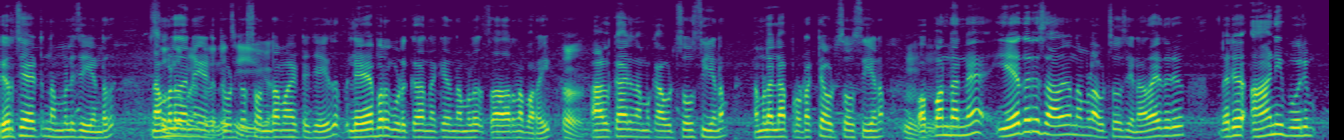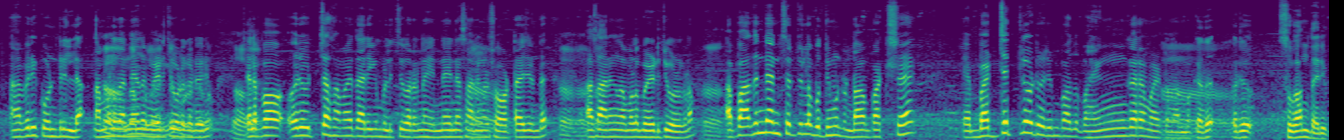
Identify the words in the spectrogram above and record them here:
തീർച്ചയായിട്ടും നമ്മൾ ചെയ്യേണ്ടത് നമ്മൾ തന്നെ എടുത്തുകൊടുത്ത് സ്വന്തമായിട്ട് ചെയ്ത് ലേബർ കൊടുക്കുക എന്നൊക്കെ നമ്മൾ സാധാരണ പറയും. ആൾക്കാർ നമുക്ക് ഔട്ട്സോഴ്സ് ചെയ്യണം. നമ്മളെല്ലാ പ്രൊഡക്റ്റ് ഔട്ട്സോഴ്സ് ചെയ്യണം. ഒപ്പം തന്നെ ഏതൊരു സാധനം നമ്മൾ ഔട്ട്സോഴ്സ് ചെയ്യണം. അതായത് ഒരു ഒരു ആണി പോലും അവർ കൊണ്ടില്ല. നമ്മൾ തന്നെ അത് മേടിച്ചു കൊടുക്കേണ്ടി വരും. ചിലപ്പോൾ ഒരു ഉച്ച സമയത്തായിരിക്കും വിളിച്ചു പറയുന്നത് ഇന്ന ഇന്ന സാധനങ്ങൾ ഷോർട്ടേജ് ഉണ്ട്. ആ സാധനങ്ങൾ നമ്മൾ മേടിച്ചു കൊടുക്കണം. അപ്പോൾ അതിന്റെ അനുസരിച്ചുള്ള ബുദ്ധിമുട്ടുണ്ടാകും പക്ഷേ ബഡ്ജറ്റിലോട്ട് വരുമ്പോൾ അത് ഭയങ്കരമായിട്ട് നമുക്കത് ഒരു സുഖം തരും.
